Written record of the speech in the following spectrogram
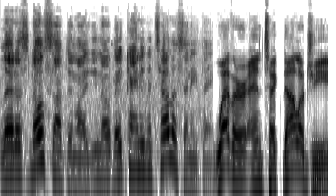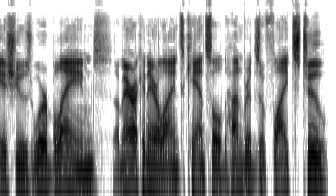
Let us know something. Like, you know, they can't even tell us anything. Weather and technology issues were blamed. American Airlines canceled hundreds of flights, too.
